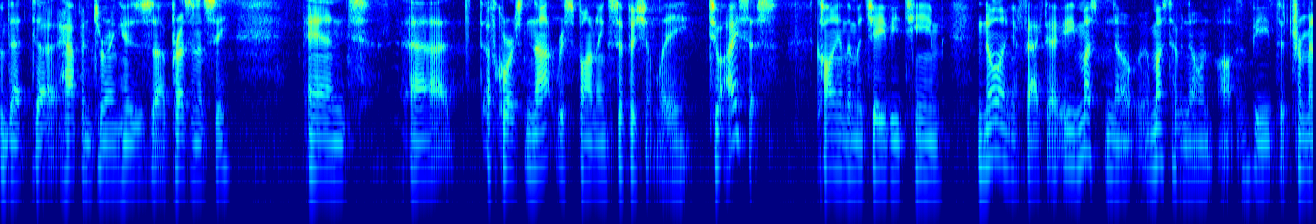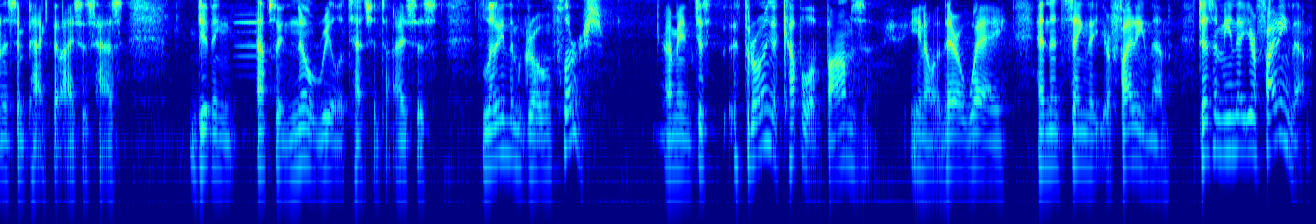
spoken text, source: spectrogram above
that uh, happened during his uh, presidency. And, uh, of course, not responding sufficiently to ISIS, calling them a JV team, knowing, in fact, he must know, must have known uh, the, the tremendous impact that ISIS has, giving absolutely no real attention to ISIS, letting them grow and flourish. I mean, just throwing a couple of bombs, you know, their way, and then saying that you're fighting them doesn't mean that you're fighting them.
